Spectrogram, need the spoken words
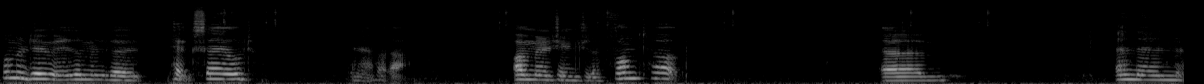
what I'm going to do is I'm going to go text scaled and that's like that I'm going to change the font up um, and then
